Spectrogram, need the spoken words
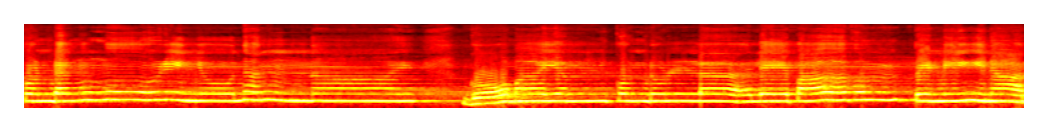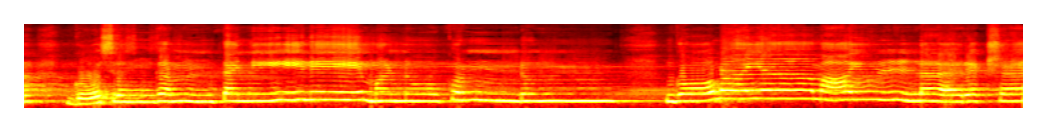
കൊണ്ടങ്ങൂഴിഞ്ഞു നന്നായി. ഗോമയം കൊണ്ടുള്ള ലേപാവും പെണ്ണീനാർ. ഗോശൃംഗം തന്നീലെ മണ്ണു കൊണ്ടും. ഗോമയമായുള്ള രക്ഷയെ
